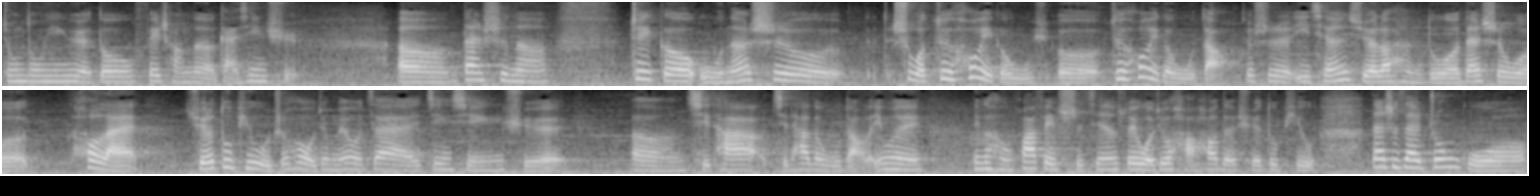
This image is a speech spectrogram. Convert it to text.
中东音乐都非常的感兴趣。嗯、但是呢，这个舞呢是是我最后一个舞呃最后一个舞蹈，就是以前学了很多，但是我后来学了肚皮舞之后，我就没有再进行学嗯、其他其他的舞蹈了，因为那个很花费时间，所以我就好好的学肚皮舞。但是在中国，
